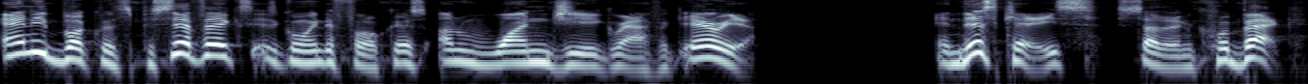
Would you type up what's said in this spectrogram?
any book with specifics is going to focus on one geographic area. In this case, southern Quebec,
